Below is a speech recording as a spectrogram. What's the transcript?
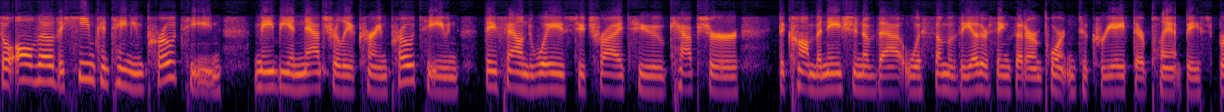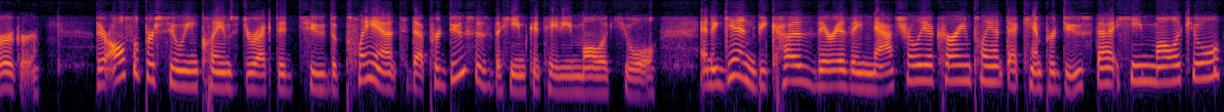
So, although the heme containing protein may be a naturally occurring protein, they found ways to try to capture the combination of that with some of the other things that are important to create their plant based burger. They're also pursuing claims directed to the plant that produces the heme containing molecule. And again, because there is a naturally occurring plant that can produce that heme molecule,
